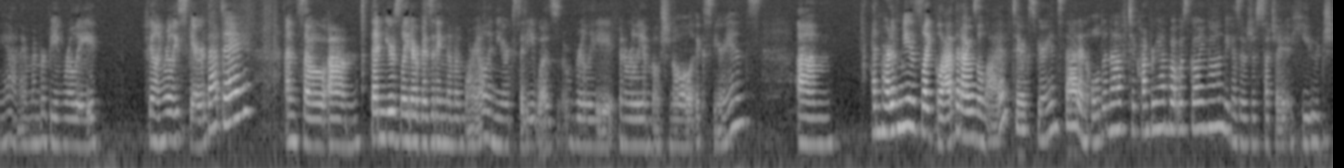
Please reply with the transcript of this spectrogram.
yeah, and I remember being really, feeling really scared that day. And so um, then years later, visiting the memorial in New York City was really a really emotional experience. Um, and part of me is like glad that I was alive to experience that and old enough to comprehend what was going on because it was just such a, a huge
